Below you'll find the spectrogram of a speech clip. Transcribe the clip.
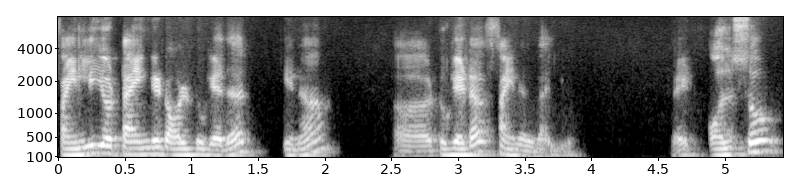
finally, you're tying it all together in a uh, to get a final value, right? Also,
